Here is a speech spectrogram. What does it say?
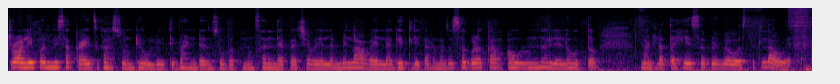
ट्रॉली पण मी सकाळीच घासून ठेवली होती भांड्यांसोबत. मग संध्याकाळच्या वेळेला मी लावायला घेतली कारण माझं सगळं काम आवरून झालेलं होतं. म्हटलं आता हे सगळं व्यवस्थित लावूया.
